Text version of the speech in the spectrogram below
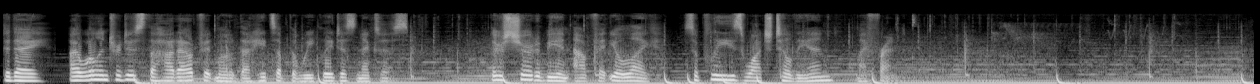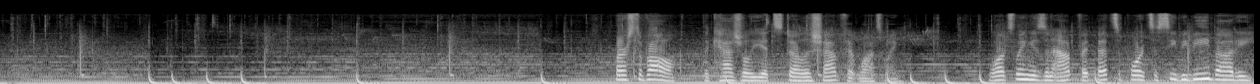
Today, I will introduce the hot outfit mode that heats up the weekly Disnexus. There's sure to be an outfit you'll like, so please watch till the end, my friend. First of all, the casual yet stylish outfit Watswing. Watswing is an outfit that supports a CBB body,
